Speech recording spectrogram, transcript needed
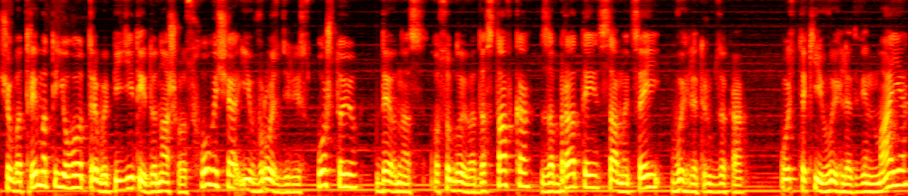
Щоб отримати його, треба підійти до нашого сховища і в розділі з поштою, де в нас особлива доставка, забрати саме цей вигляд рюкзака. Ось такий вигляд він має.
